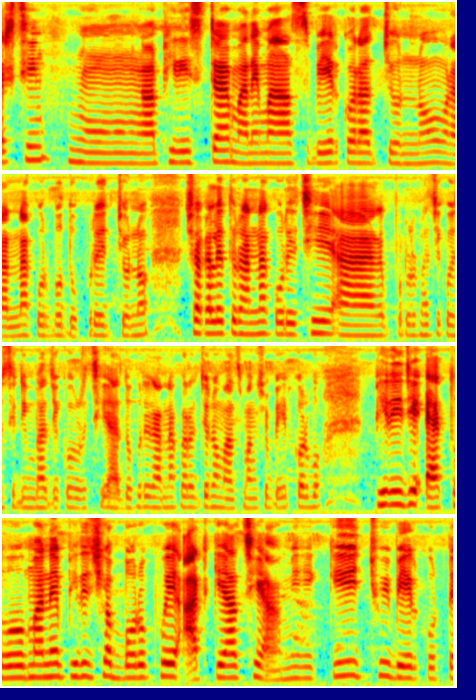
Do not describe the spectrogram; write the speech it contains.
আসছি ফ্রিজটা মানে মাছ বের করার জন্য, রান্না করব দুপুরের জন্য। সকালে তো রান্না করেছি, আর পটল ভাজি করেছি, ডিম ভাজি করেছি, আর দুপুরে রান্না করার জন্য মাছ মাংস বের করব। ফ্রিজে এত মানে ফ্রিজ সব বরফ হয়ে আটকে আছে, আমি কিছুই বের করতে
